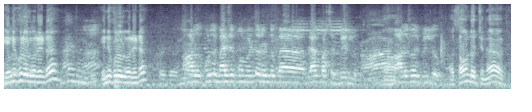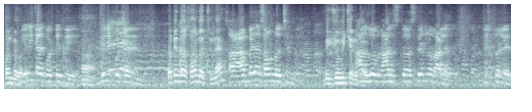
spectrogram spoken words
ఎన్ని ఫుల్లు కొనిండు? ఎన్ని ఫుల్లు కొనిండు? నాలుగు ఫుల్ మ్యాజిక్ మూమెంట్ రెండు బ్లా- బ్లాక్ బస్టర్ బిల్లు నాలుగు వేలు బిల్లు. సౌండ్ వచ్చిందా? ఫోన్ పే దీనికి అది కొట్టింది. దీనికి కొట్టాడండి. కొట్టిందా? సౌండ్ వచ్చిందా? అబ్బాయి సౌండ్ వచ్చింది. మీకు చూపించారు నాకు స్క్రీ- స్క్రీన్లో రాలేదు. లిస్ట్లో లేదు.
